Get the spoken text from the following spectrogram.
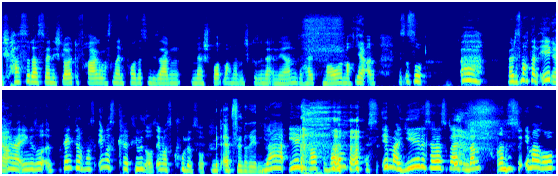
Ich hasse das, wenn ich Leute frage, was sind deine Vorsätze und die sagen, mehr Sport machen und mich gesünder ernähren. So Hals, Maul, machst Ja. doch. Das ist so, äh, weil das macht dann eh Ja. keiner irgendwie so. äh, Denk dir doch was, irgendwas Kreatives aus, irgendwas Cooles so. Mit Äpfeln reden. Ja, irgendwas. Warum? es ist immer jedes Jahr das gleiche. Und dann, und dann siehst du immer so,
